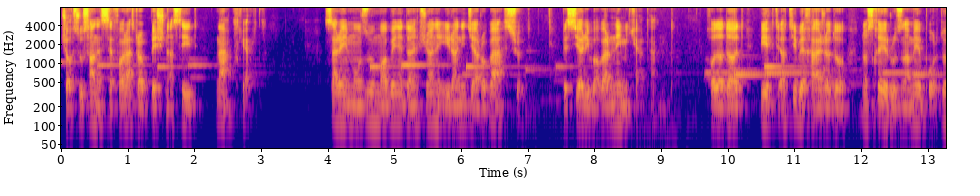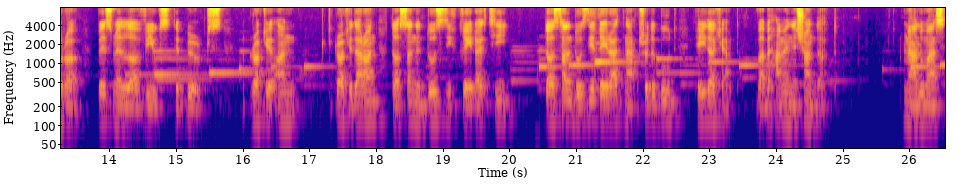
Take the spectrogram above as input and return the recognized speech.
جاسوسان سفارت را بشناسید نقل کرد. سر این موضوع ما بین دانشجویان ایرانی جر و بحث شد. بسیاری باور نمی کردند. خداداد بی احتیاطی به خرج و نسخه روزنامه بردو را به اسم لاویوکس د برکس را که آن را که در آن داستان دزدی غیرتی داستان دزدی غیرت نقل شده بود پیدا کرد و به همه نشان داد. معلوم است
